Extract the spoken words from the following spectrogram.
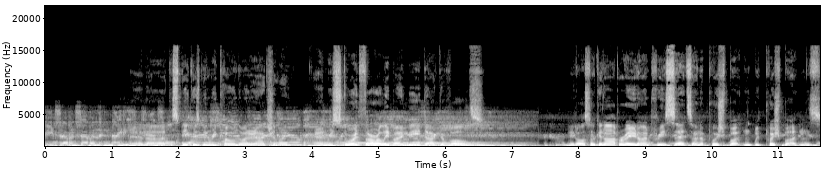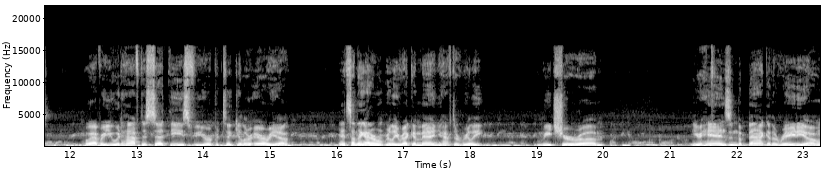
877 90 And uh, the speaker's been reconed on it actually, and restored thoroughly by me, Dr. Voltz. It also can operate on presets on a push button with push buttons. However, you would have to set these for your particular area. It's something I don't really recommend. You have to really reach your um, your hands in the back of the radio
